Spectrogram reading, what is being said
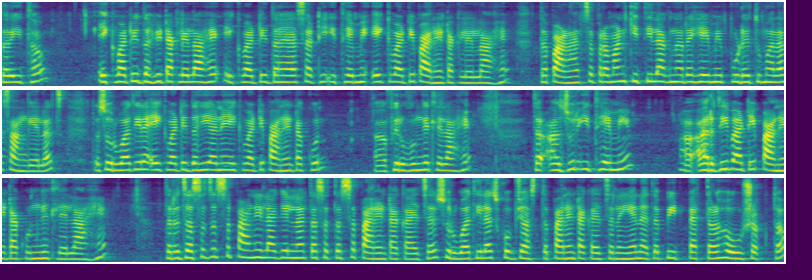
तर इथं एक वाटी दही टाकलेलं आहे. एक वाटी दह्यासाठी इथे मी एक वाटी पाणी टाकलेलं आहे. तर पाण्याचं प्रमाण किती लागणार आहे हे मी पुढे तुम्हाला सांगेलच. तर सुरुवातीला एक वाटी दही आणि एक वाटी पाणी टाकून फिरवून घेतलेलं आहे. तर अजून इथे मी अर्धी वाटी पाणी टाकून घेतलेलं आहे. तर जसं जसं पाणी लागेल ना तसं तसं पाणी टाकायचं आहे सुरुवातीलाच खूप जास्त पाणी टाकायचं नाही आहे नाही तर पीठ पातळ होऊ शकतं.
